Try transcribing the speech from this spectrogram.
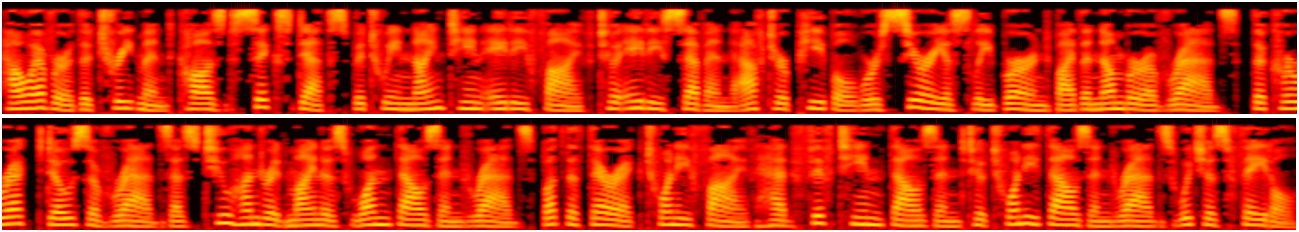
however the treatment caused six deaths between 1985–87 after people were seriously burned by the number of rads. The correct dose of rads is 200–1000 rads but the Therac 25 had 15,000 to 20,000 rads which is fatal.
